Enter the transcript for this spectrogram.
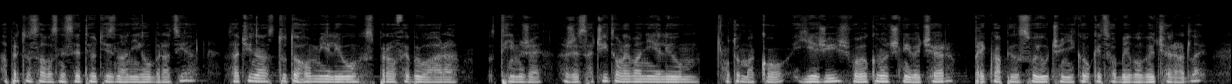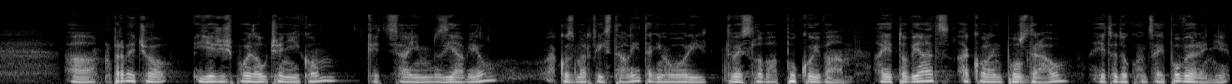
a preto sa vlastne Svetý Otec na nich obracia. Začína z túto homíliu z 1. februára tým, že, že sa čítal evanielium o tom, ako Ježiš vo veľkonočný večer prekvapil svojich učeníkov, keď sa objavil večeradle. A prvé, čo Ježiš povedal učeníkom, keď sa im zjavil, ako z mŕtvych stali, tak im hovorí dve slova pokoj vám. A je to viac ako len pozdrav, je to dokonca aj poverenie.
